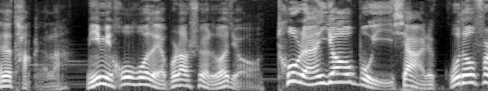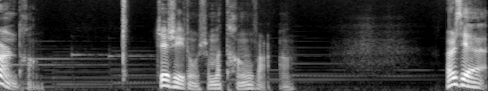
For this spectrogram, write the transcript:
她就躺下了，迷迷糊糊的也不知道睡了多久，突然腰部以下这骨头缝疼，这是一种什么疼法啊？而且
